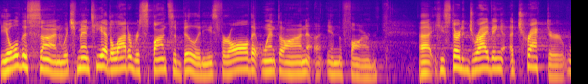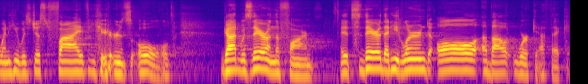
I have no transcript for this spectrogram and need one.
the oldest son, which meant he had a lot of responsibilities for all that went on uh, in the farm. Uh, he started driving a tractor when he was just five years old. God was there on the farm. It's there that he learned all about work ethic.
